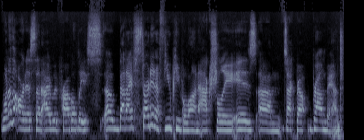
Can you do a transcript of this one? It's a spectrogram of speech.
one of the artists that I would probably uh, that I've started a few people on actually is um, Zac Brown, Brown Band.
